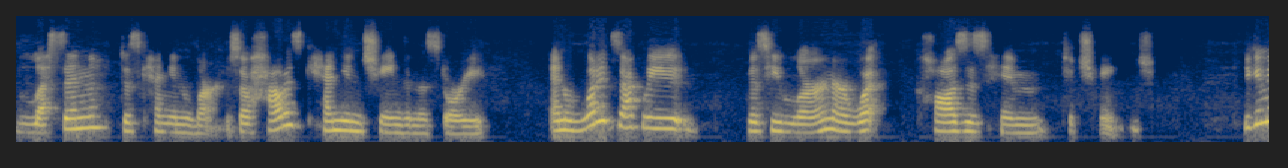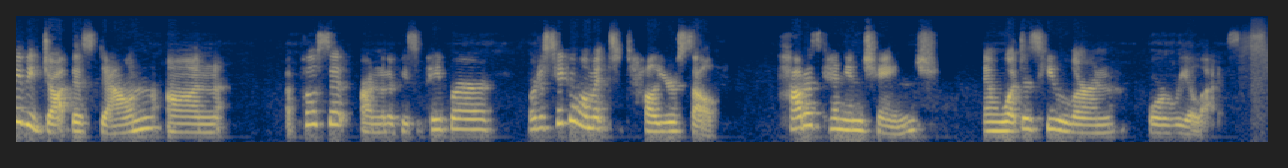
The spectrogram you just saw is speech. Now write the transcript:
lesson does Kenyon learn? So how does Kenyon change in the story? And what exactly does he learn or what causes him to change? You can maybe jot this down on a post-it or another piece of paper, or just take a moment to tell yourself, how does Kenyon change and what does he learn or realize?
